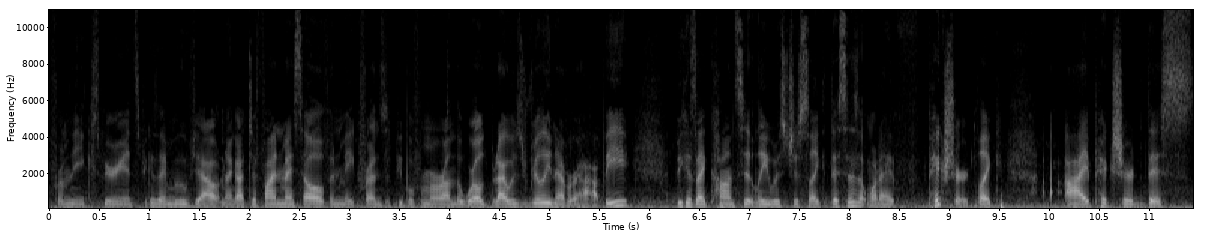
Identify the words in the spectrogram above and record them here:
from the experience because I moved out and I got to find myself and make friends with people from around the world, but I was really never happy because I constantly was just like, this isn't what I've pictured. Like, I pictured this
